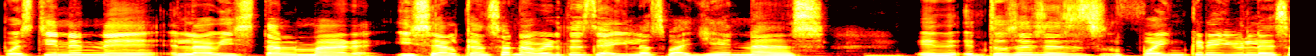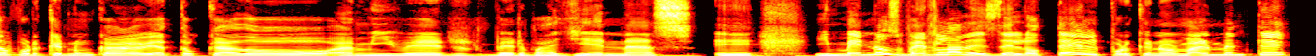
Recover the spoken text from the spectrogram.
pues tienen eh, la vista al mar y se alcanzan a ver desde ahí las ballenas. En- Entonces es- fue increíble eso porque nunca me había tocado a mí ver, ver ballenas eh, y menos verla desde el hotel porque normalmente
